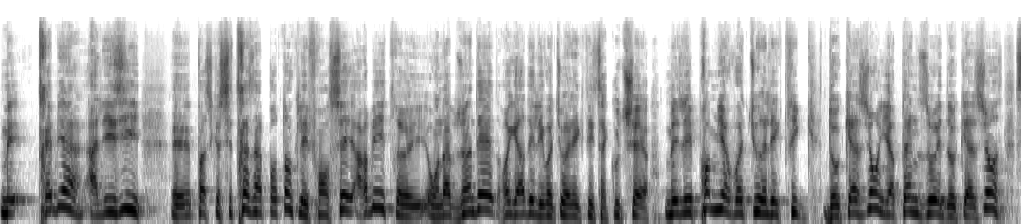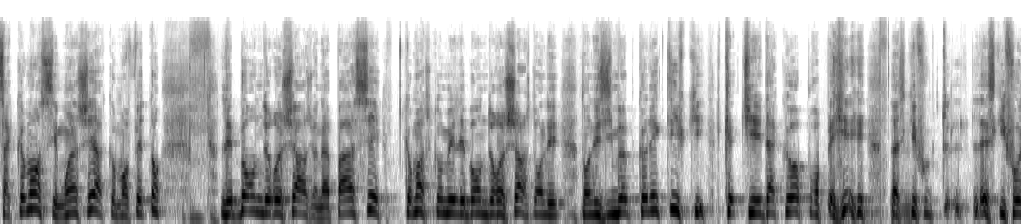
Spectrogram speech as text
Mais très bien, allez-y, euh, parce que c'est très important que les Français arbitrent. On a besoin d'aide. Regardez les voitures électriques, ça coûte cher. Mais les premières voitures électriques d'occasion, il y a plein de zoé d'occasion, ça commence, c'est moins cher. Comment fait-on? Les bornes de recharge, il n'y en a pas assez. Comment est-ce qu'on met les bornes de recharge dans les, immeubles collectifs qui, est d'accord pour payer? Est-ce qu'il faut,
